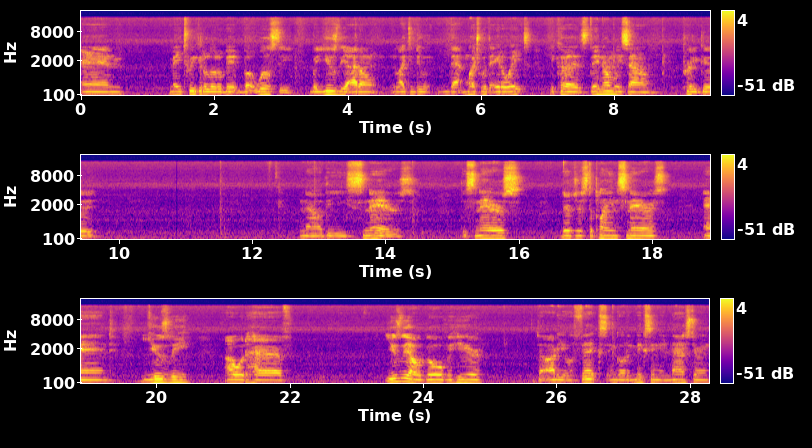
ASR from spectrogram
and may tweak it a little bit, but we'll see. But usually I don't like to do that much with the 808s because they normally sound pretty good. Now the snares, the snares they're just the plain snares and usually I would have usually I would go over here the audio effects and go to mixing and mastering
